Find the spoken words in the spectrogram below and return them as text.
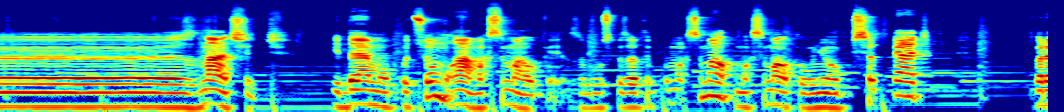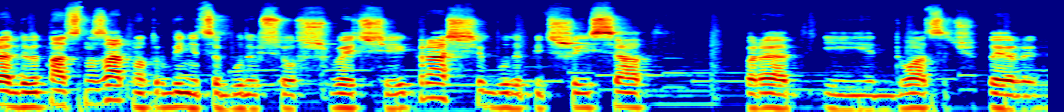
е, Значить, Ідемо по цьому. А, максималка. Я забув сказати про максималку. Максималка у нього 55. Вперед 19 назад. На турбіні це буде все швидше і краще. Буде під 60 вперед і 24.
